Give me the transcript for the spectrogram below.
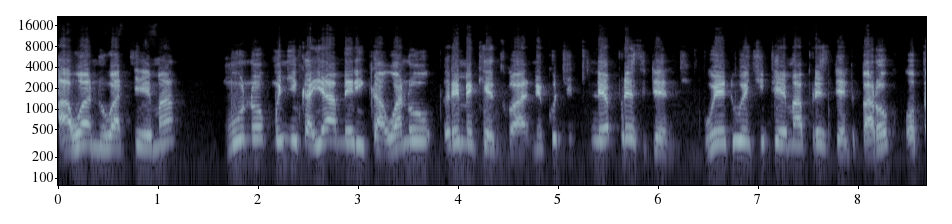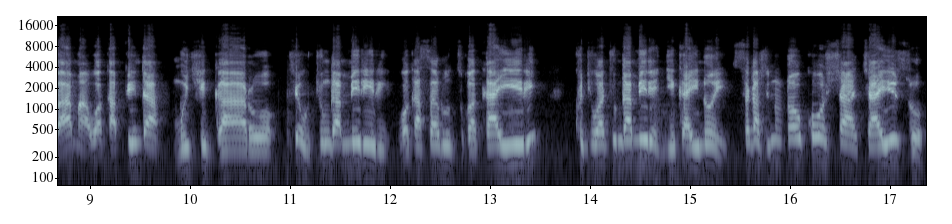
vanhu vatema muno munyika yeamerica vanoremekedzwa nekuti tine purezidendi wedu wechitema purezidendi barack obama wakapinda muchigaro cheutungamiriri wakasarudzwa kairi kuti watungamire nyika inoi saka zvinokosha chaizvo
